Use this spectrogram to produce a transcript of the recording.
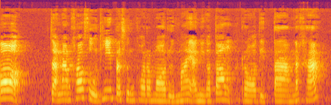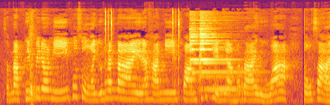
ก็จะนำเข้าสู่ที่ประชุมคอรมอหรือไม่อันนี้ก็ต้องรอติดตามนะคะ สำหรับคลิปวิดีโอนี้ผู้สูงอายุท่านใดนะคะ มีความคิดเห็นอย่างไรหรือว่าสงสัย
